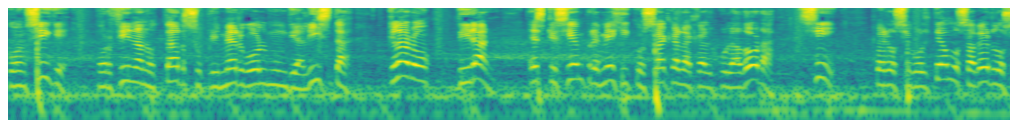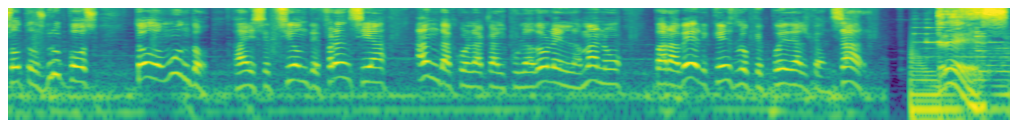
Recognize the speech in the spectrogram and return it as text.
consigue por fin anotar su primer gol mundialista. Claro, dirán, es que siempre México saca la calculadora, sí, pero si volteamos a ver los otros grupos, todo mundo, a excepción de Francia, anda con la calculadora en la mano para ver qué es lo que puede alcanzar. 3.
